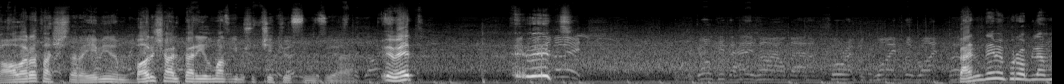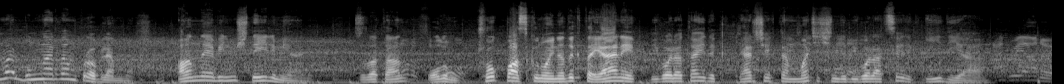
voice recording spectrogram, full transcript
Dağlara taşlara yeminim Barış Alper Yılmaz gibi şut çekiyorsunuz ya. Evet. Evet. Bende mi problem var? Bunlardan problem var. Anlayabilmiş değilim yani. Zlatan, oğlum çok baskın oynadık da yani bir gol ataydık. Gerçekten maç içinde bir gol atsaydık iyiydi ya. Adriano.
